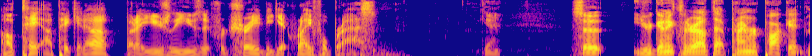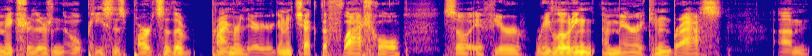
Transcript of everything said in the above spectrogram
I'll take, I'll pick it up, but I usually use it for trade to get rifle brass. So you're going to clear out that primer pocket. Make sure there's no pieces, parts of the primer there. You're going to check the flash hole. So if you're reloading American brass, um,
